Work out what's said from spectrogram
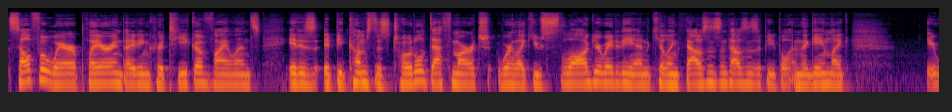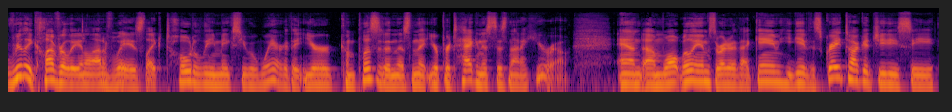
self-aware player indicting critique of violence it is it becomes this total death march where like you slog your way to the end killing thousands and thousands of people and the game like it really cleverly in a lot of ways like totally makes you aware that you're complicit in this and that your protagonist is not a hero. And um, walt williams the writer of that game he gave this great talk at gdc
